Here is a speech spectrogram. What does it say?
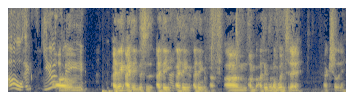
Oh, excuse Um, me. I think I think this is I think I think I think uh, um I'm, I think I'm gonna win today. Actually,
